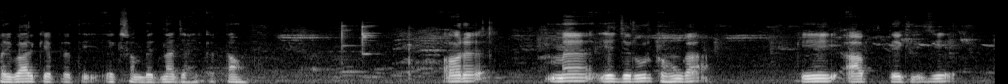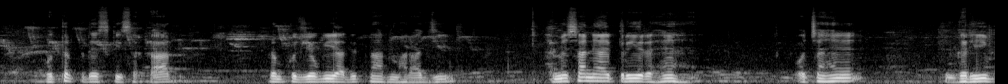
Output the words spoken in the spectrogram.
परिवार के प्रति एक संवेदना ज़ाहिर करता हूँ। और मैं ये ज़रूर कहूँगा कि आप देख लीजिए, उत्तर प्रदेश की सरकार परम योगी आदित्यनाथ महाराज जी, हमेशा न्यायप्रिय रहे हैं। और चाहे गरीब,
